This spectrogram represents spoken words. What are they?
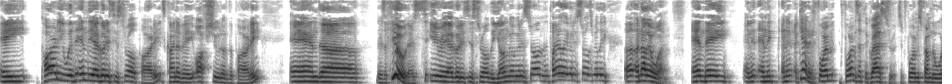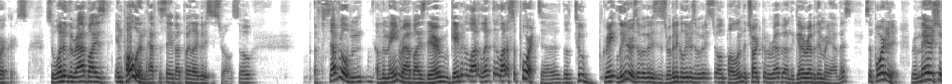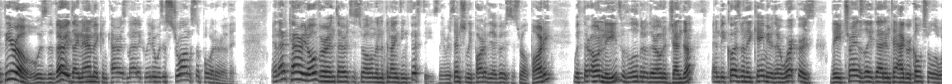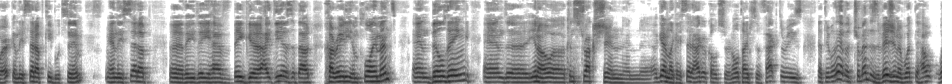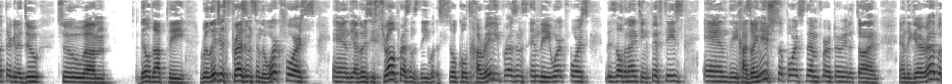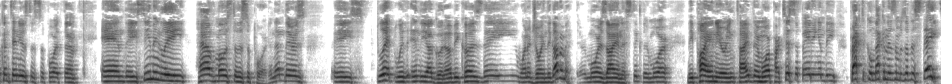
a party within the Agudas Yisrael party. It's kind of a offshoot of the party. And, uh, there's a few. There's Ire Agudas Yisrael, the young Agudas Yisrael, and the Poalei Agudas Yisrael is really uh, another one. And they and it, and it, and it, again, it form, forms at the grassroots. It forms from the workers. So what do the rabbis in Poland have to say about Poalei Agudas Yisrael? So several of the main rabbis there gave it a lot, lent it a lot of support. Uh, the two great leaders of Agudas Yisrael, rabbinical leaders of Agudas Yisrael in Poland, the Chortkover Rebbe and the Ger Rebbe Dimrei Emes, supported it. Rameir Shapiro, who was the very dynamic and charismatic leader, was a strong supporter of it. And that carried over into Eretz Yisrael in the 1950s. They were essentially part of the Agudas Yisrael party with their own needs, with a little bit of their own agenda. And because when they came here, they're workers, they translate that into agricultural work and they set up kibbutzim and they set up, uh, they, they have big uh, ideas about Haredi employment and building and uh, you know uh, construction and uh, again like i said agriculture and all types of factories that they will have a tremendous vision of what the how what they're going to do to um, build up the religious presence in the workforce and the Agudas Yisrael presence, the so-called Haredi presence in the workforce. This is all the 1950s, and the Chazon Ish supports them for a period of time and the Ger Rebbe continues to support them, and they seemingly have most of the support. And then there's a split within the Aguda because they want to join the government. They're more Zionistic, they're more the pioneering type, they're more participating in the practical mechanisms of the state.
